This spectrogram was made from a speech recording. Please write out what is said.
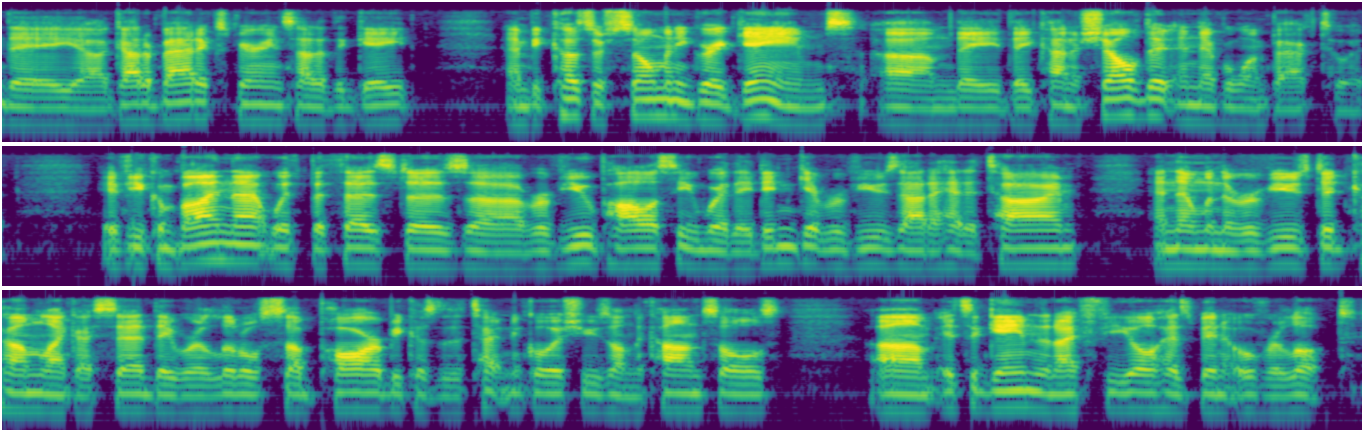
they uh, got a bad experience out of the gate. And because there's so many great games, um, they, they kind of shelved it and never went back to it. If you combine that with Bethesda's uh, review policy where they didn't get reviews out ahead of time, and then when the reviews did come, like I said, they were a little subpar because of the technical issues on the consoles, um, it's a game that I feel has been overlooked.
